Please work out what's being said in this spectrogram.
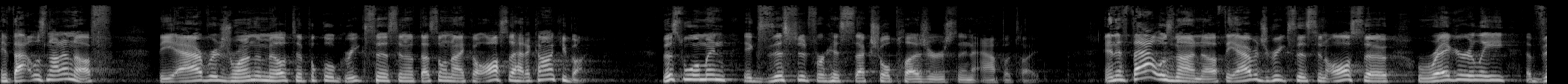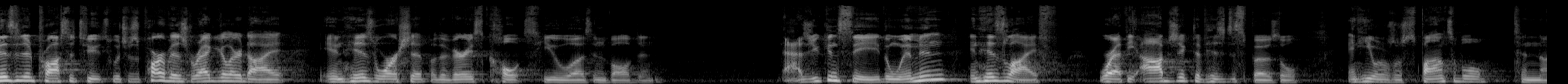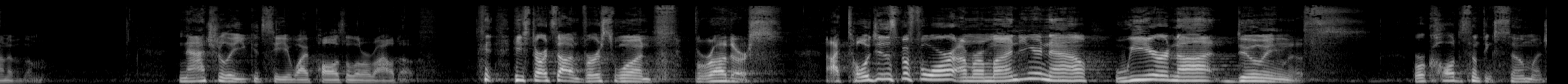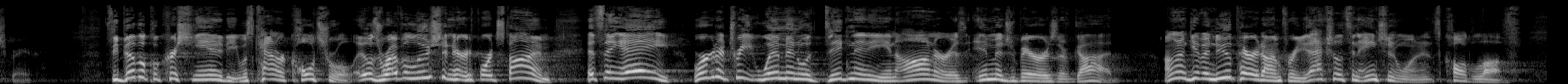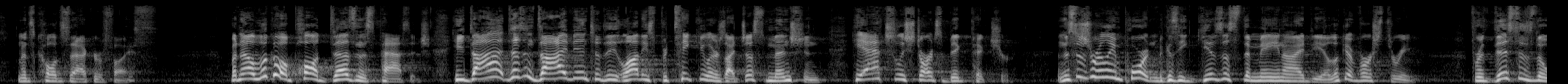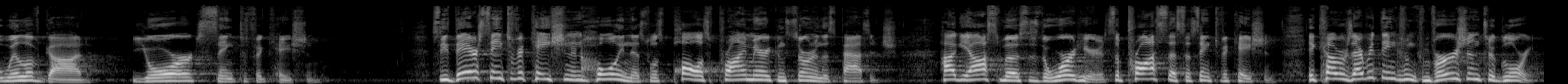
If that was not enough, the average run of the mill typical Greek citizen of Thessalonica also had a concubine. This woman existed for his sexual pleasures and appetite. And if that was not enough, the average Greek citizen also regularly visited prostitutes, which was part of his regular diet in his worship of the various cults he was involved in. As you can see, the women in his life were at the object of his disposal, and he was responsible to none of them. Naturally, you could see why Paul is a little riled up. he starts out in verse 1 Brothers, I told you this before, I'm reminding you now, we're not doing this. We're called to something so much greater. See, biblical Christianity was countercultural. It was revolutionary for its time. It's saying, hey, we're going to treat women with dignity and honor as image bearers of God. I'm going to give a new paradigm for you. Actually, it's an ancient one, and it's called love, and it's called sacrifice. But now look at what Paul does in this passage. He doesn't dive into the, a lot of these particulars I just mentioned. He actually starts big picture. And this is really important because he gives us the main idea. Look at verse 3. For this is the will of God, your sanctification. See, their sanctification and holiness was Paul's primary concern in this passage. Hagiasmos is the word here. It's the process of sanctification. It covers everything from conversion to glory.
